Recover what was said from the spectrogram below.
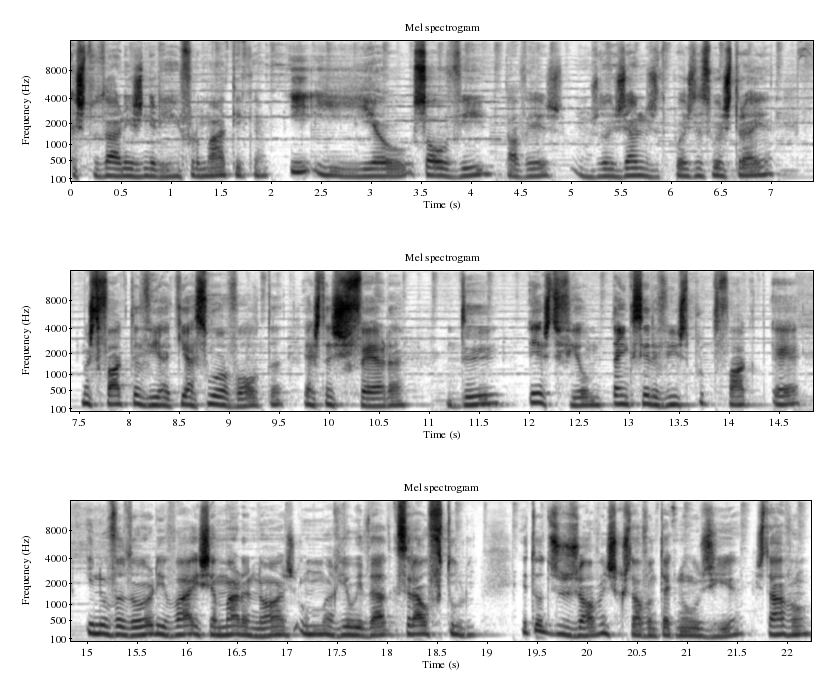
a estudar engenharia informática, e, e eu só ouvi, talvez, uns dois anos depois da sua estreia, mas de facto havia aqui à sua volta esta esfera de este filme tem que ser visto porque de facto é inovador e vai chamar a nós uma realidade que será o futuro. E todos os jovens que gostavam de tecnologia estavam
